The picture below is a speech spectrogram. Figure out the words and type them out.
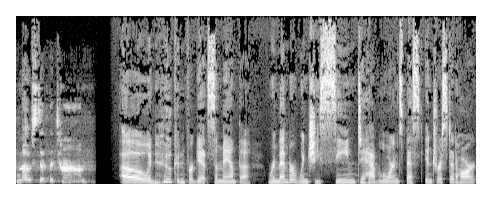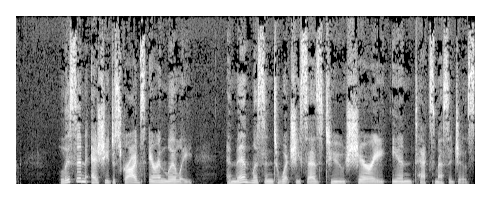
most of the time. Oh, and who can forget Samantha? Remember when she seemed to have Lauren's best interest at heart? Listen as she describes Aaron Lilly, and then listen to what she says to Sherry in text messages.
